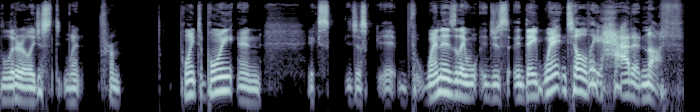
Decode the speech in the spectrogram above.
literally just went from point to point and it's just it, when is they just they went until they had enough.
